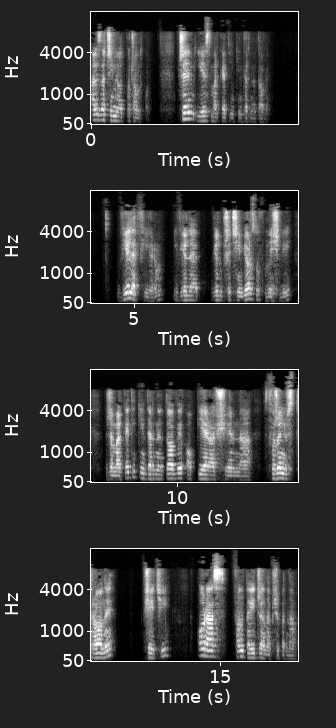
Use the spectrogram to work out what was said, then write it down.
ale zacznijmy od początku. Czym jest marketing internetowy? Wiele firm i wiele, wielu przedsiębiorców myśli, że marketing internetowy opiera się na stworzeniu strony w sieci oraz fanpage'a na przykład na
